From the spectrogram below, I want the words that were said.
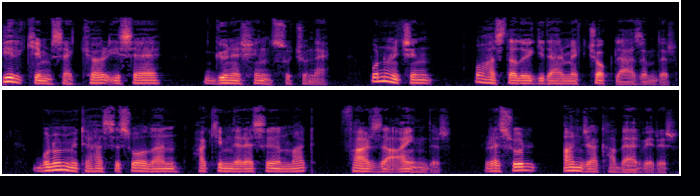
Bir kimse kör ise güneşin suçu ne? Bunun için bu hastalığı gidermek çok lazımdır. Bunun mütehassısı olan hakimlere sığınmak farz-ı ayn'dır. Resul ancak haber verir.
